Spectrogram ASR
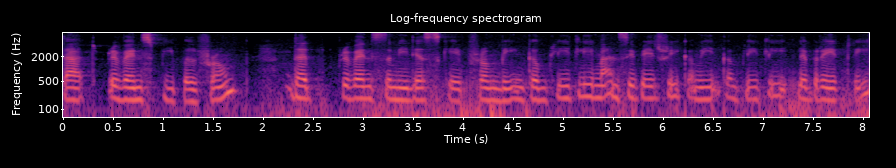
that prevents people from that prevents the media scape from being completely emancipatory, com completely liberatory.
